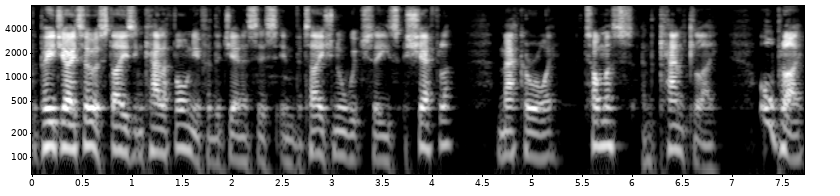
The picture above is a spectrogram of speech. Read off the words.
The PGA Tour stays in California for the Genesis Invitational, which sees Scheffler, McIlroy, Thomas, and Cantlay all play.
